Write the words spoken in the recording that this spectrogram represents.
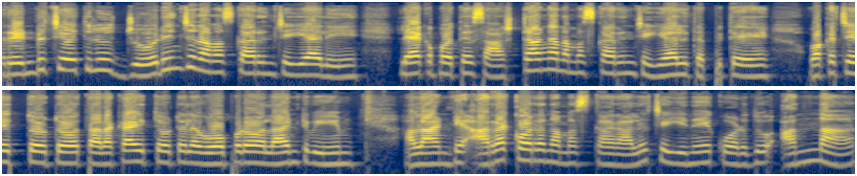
రెండు చేతులు జోడించి నమస్కారం చేయాలి లేకపోతే సాష్టాంగ నమస్కారం చేయాలి తప్పితే ఒక చేతితోటో తలకాయతోటో ఇలా ఊపడం అలాంటివి అలాంటి అరకొర నమస్కారాలు చేయనేకూడదు అన్న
